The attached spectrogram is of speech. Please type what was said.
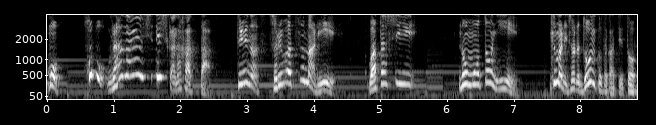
もう、ほぼ裏返しでしかなかったというのは、それはつまり、私のもとに、つまりそれはどういうことかというと、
